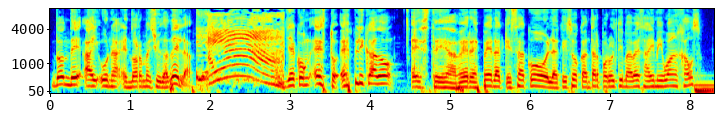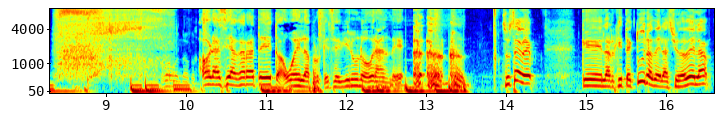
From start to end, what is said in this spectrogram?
donde hay una enorme ciudadela. Ya con esto explicado, este, a ver, espera que saco la que hizo cantar por última vez a Amy Winehouse. Ahora sí, agárrate de tu abuela porque se viene uno grande. Sucede que la arquitectura de la ciudadela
